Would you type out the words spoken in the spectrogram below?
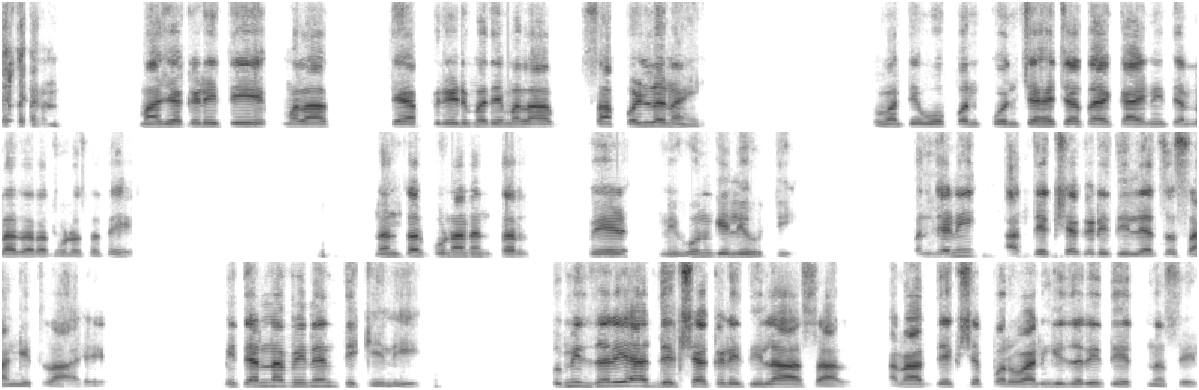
माझ्याकडे ते मला त्या पिरियडमध्ये मला सापडलं नाही. किंवा ते ओपन कोणत्या ह्याच्यात आहे काय नाही त्यांना जरा थोडस ते नंतर पुन्हा नंतर वेळ निघून गेली होती. पण त्यांनी अध्यक्षाकडे दिल्याचं सांगितलं आहे. मी त्यांना विनंती केली तुम्ही जरी अध्यक्षाकडे दिला असाल आणि अध्यक्ष परवानगी जरी देत नसेल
